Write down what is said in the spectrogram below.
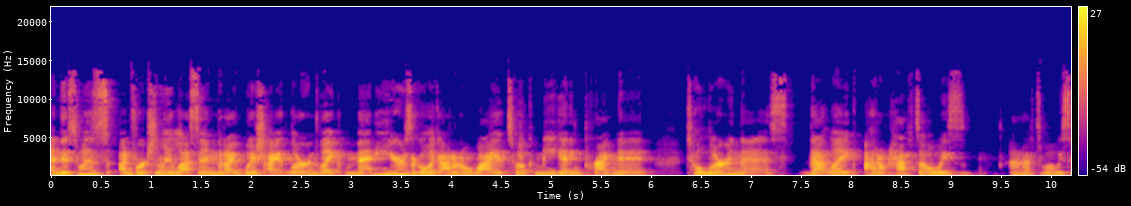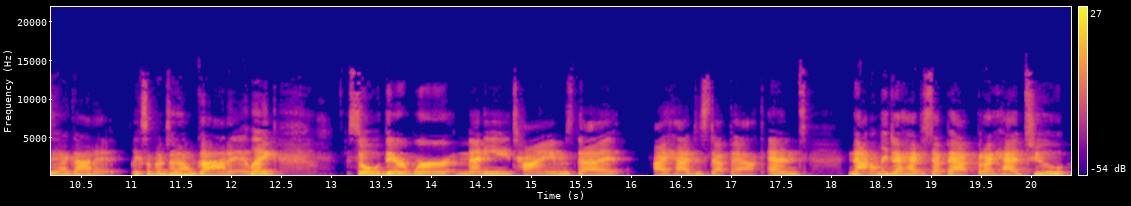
And this was unfortunately a lesson that I wish I had learned like many years ago. Like, I don't know why it took me getting pregnant to learn this that like I don't have to always I don't have to always say I got it. Like sometimes I don't got it. Like, so there were many times that I had to step back. And not only did I had to step back, but I had to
